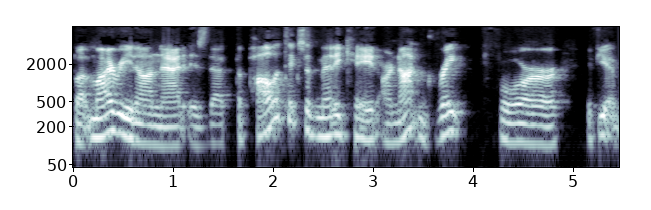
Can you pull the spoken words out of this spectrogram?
but my read on that is that the politics of Medicaid are not great for if you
